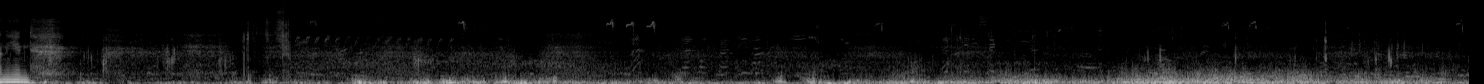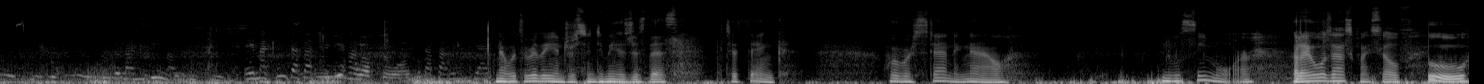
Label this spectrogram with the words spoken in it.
It's funny and Now, what's really interesting to me is just this to think where we're standing now, and we'll see more. But I always ask myself who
